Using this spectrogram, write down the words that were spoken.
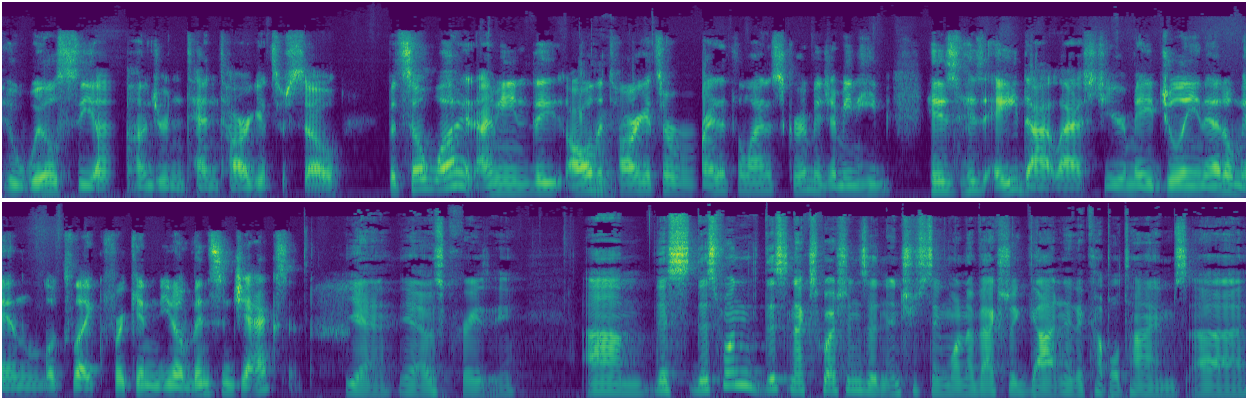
who will see 110 targets or so. But so what? I mean, the all the targets are right at the line of scrimmage. I mean, he his his A dot last year made Julian Edelman look like freaking you know Vincent Jackson. Yeah, yeah, it was crazy. Um, this this one, this next question is an interesting one. I've actually gotten it a couple times. Uh,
